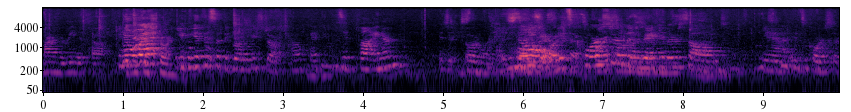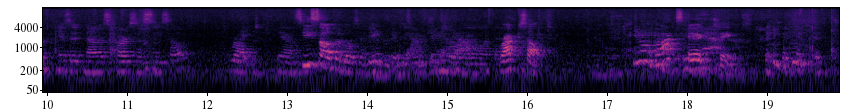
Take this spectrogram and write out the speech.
margarita salt? You know what? You can get this at the grocery store. Okay. Is it finer? Is it, or? No, it's coarser than regular salt. Yeah, it's coarser. Is it not as coarse as sea salt? Right. Yeah. Sea salt are those big things, aren't? Rock salt. You know, rocks. Big things.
